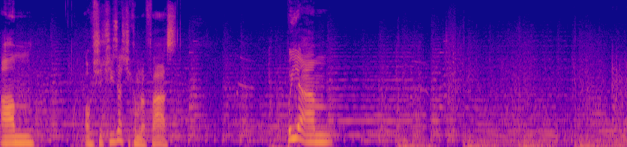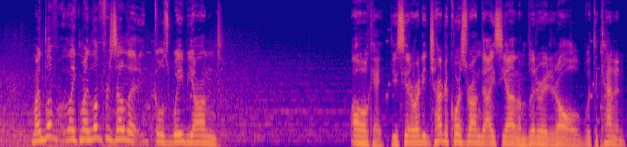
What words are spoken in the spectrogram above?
Um... Oh shit, she's actually coming up fast. But yeah, um... My love, like, my love for Zelda goes way beyond... Oh, okay. You see it already? Charted a course around the icy island, obliterated all with the cannon.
